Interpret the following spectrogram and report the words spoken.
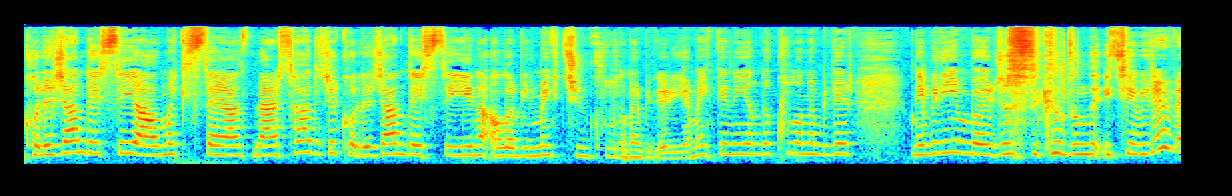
Kolajen desteği almak isteyenler sadece kolajen desteğini alabilmek için kullanabilir. Yemeklerin yanında kullanabilir. Ne bileyim böyle canı sıkıldığında içebilir ve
